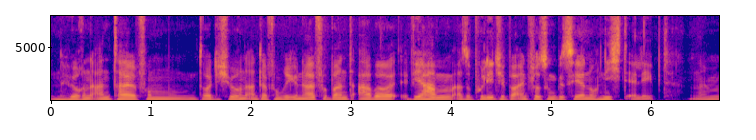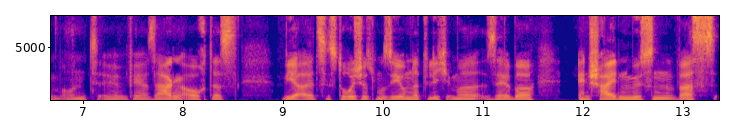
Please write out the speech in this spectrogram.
einen höheren Anteil vom, deutlich höheren Anteil vom Regionalverband, aber wir haben also politische Beeinflussung bisher noch nicht erlebt. Ne? Und äh, wir sagen auch, dass wir als historisches Museum natürlich immer selber entscheiden müssen, was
